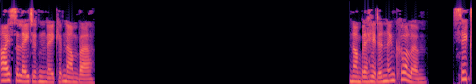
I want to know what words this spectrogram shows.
isolated and naked number number hidden in column. 6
